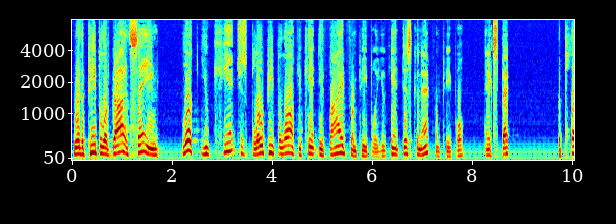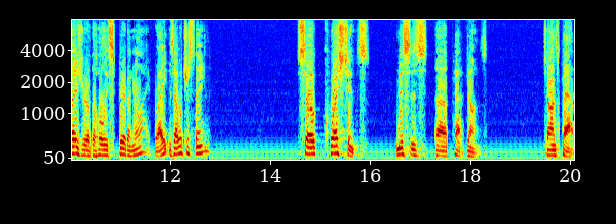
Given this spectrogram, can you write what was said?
with the people of God saying, look, you can't just blow people off. You can't divide from people. You can't disconnect from people and expect the pleasure of the Holy Spirit on your life, right? Is that what you're saying? So, questions, Mrs. Uh, Pat Johns. Johns Pat.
